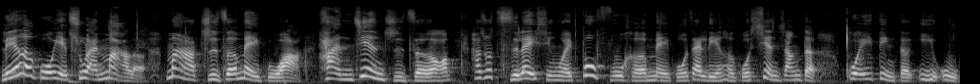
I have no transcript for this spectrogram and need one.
联合国也出来骂了，骂指责美国啊，罕见指责哦。他说此类行为不符合美国在联合国宪章的规定的义务。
